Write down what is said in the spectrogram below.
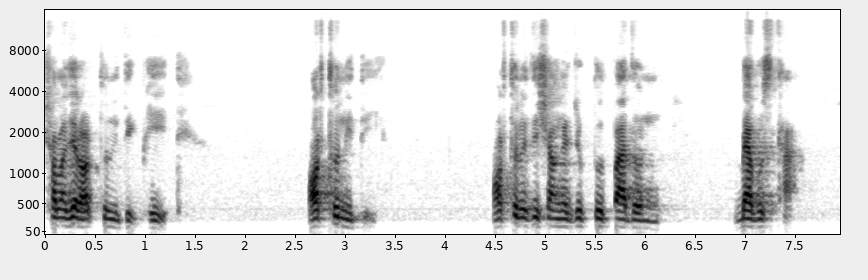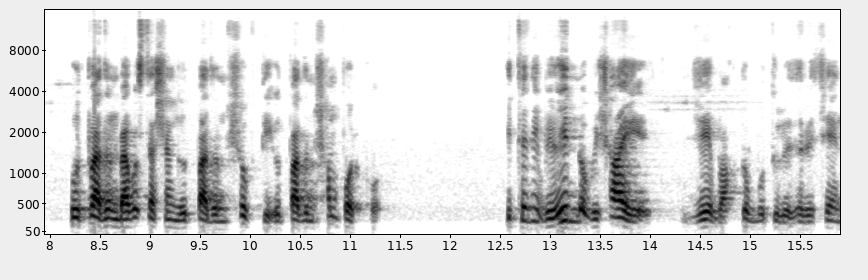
সমাজের অর্থনৈতিক ভিত, অর্থনীতি, অর্থনীতির সঙ্গে যুক্ত উৎপাদন ব্যবস্থা, উৎপাদন ব্যবস্থার সঙ্গে উৎপাদন শক্তি, উৎপাদন সম্পর্ক ইত্যাদি বিভিন্ন বিষয়ে যে বক্তব্য তুলে ধরেছেন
